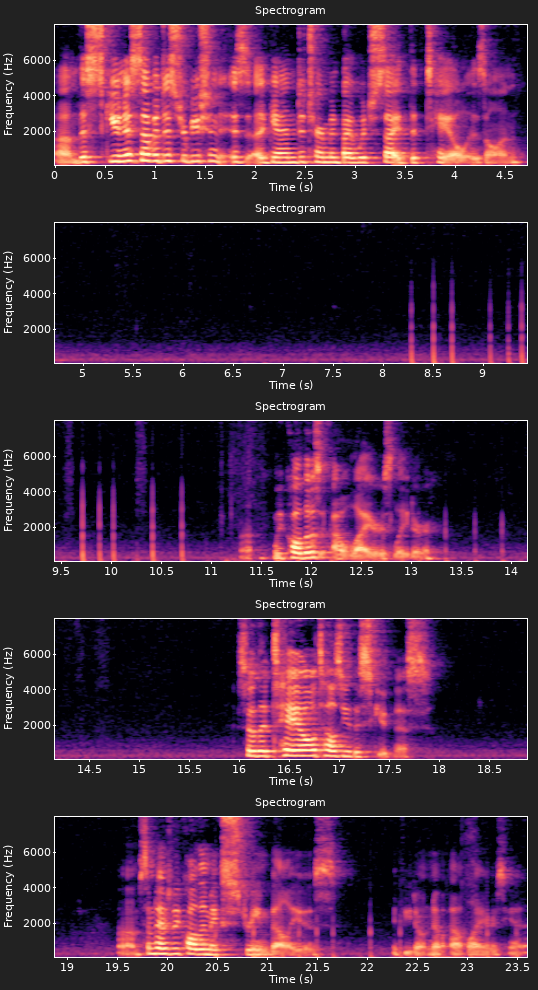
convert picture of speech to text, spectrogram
Um, the skewness of a distribution is again determined by which side the tail is on. Uh, we call those outliers later. So the tail tells you the skewedness. Um, sometimes we call them extreme values if you don't know outliers yet.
